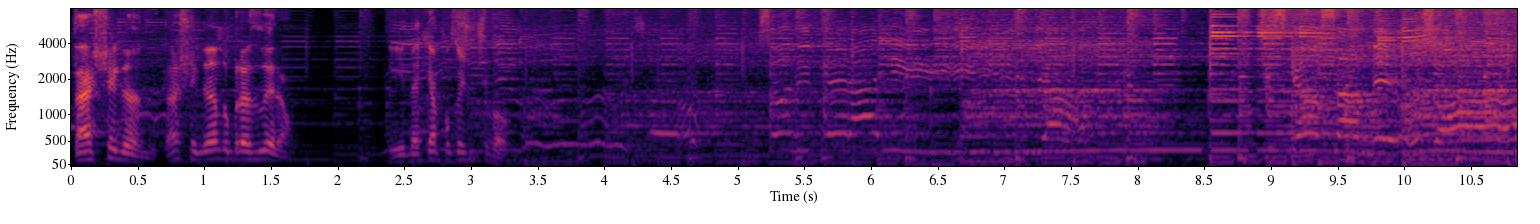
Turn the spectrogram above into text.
tá chegando, tá chegando o Brasileirão. E daqui a pouco a gente volta. Descansa olhos,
